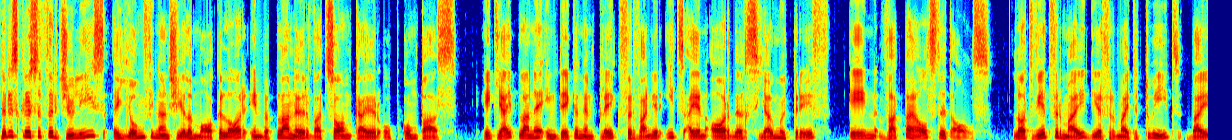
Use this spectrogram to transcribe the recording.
Dit is Christopher Julies, 'n jong finansiële makelaar en beplanner wat saamkuier op Kompas. Het jy planne en dekking in plek vir wanneer iets eienaardigs jou moet tref en wat behels dit als? Laat weet vir my deur vir my te tweet by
